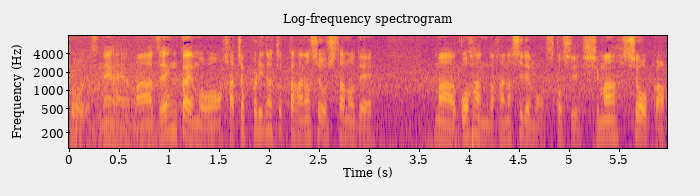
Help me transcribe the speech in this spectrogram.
そうですね、まあ、前回もハチャプリのちょっと話をしたのでまあ、ご飯の話でも少ししましょうか。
